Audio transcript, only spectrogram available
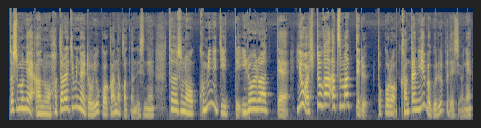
私もね、あの、働いてみないとよくわかんなかったんですね。ただその、コミュニティっていろいろあって、要は人が集まってるところ、簡単に言えばグループですよね。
